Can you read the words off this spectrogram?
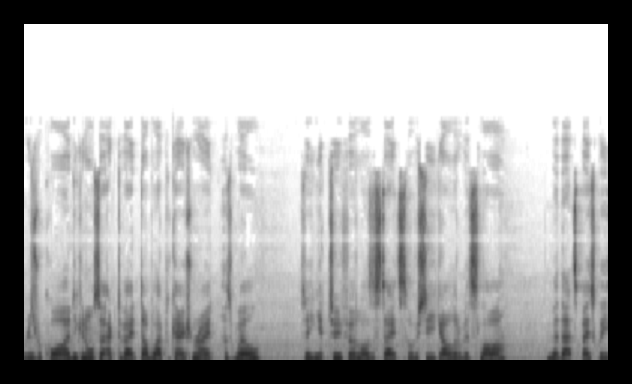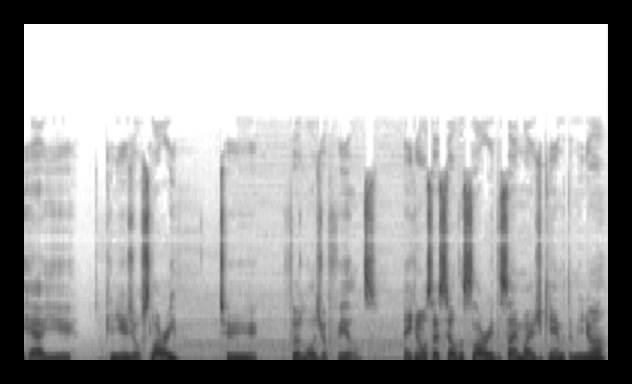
is required. You can also activate double application rate as well. So you can get two fertilizer states. Obviously you go a little bit slower, but that's basically how you can use your slurry to fertilize your fields. Now you can also sell the slurry the same way as you can with the manure.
